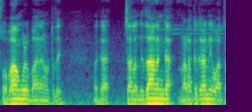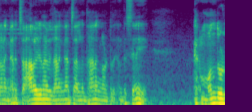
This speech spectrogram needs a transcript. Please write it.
స్వభావం కూడా బాగానే ఉంటుంది. ఇంకా చాలా నిదానంగా నడక కానీ వాతావరణం కానీ చాలా ఆలోచన విధానం కానీ చాలా నిదానంగా ఉంటుంది. అంటే శని మందుడు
